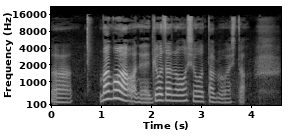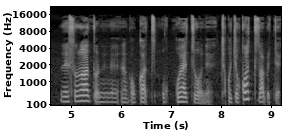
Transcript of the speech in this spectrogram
あ 晩ご飯はね、餃子の王将を食べました。で、その後にね、なんかおかつ、おおやつをね、ちょこちょこっと食べて、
